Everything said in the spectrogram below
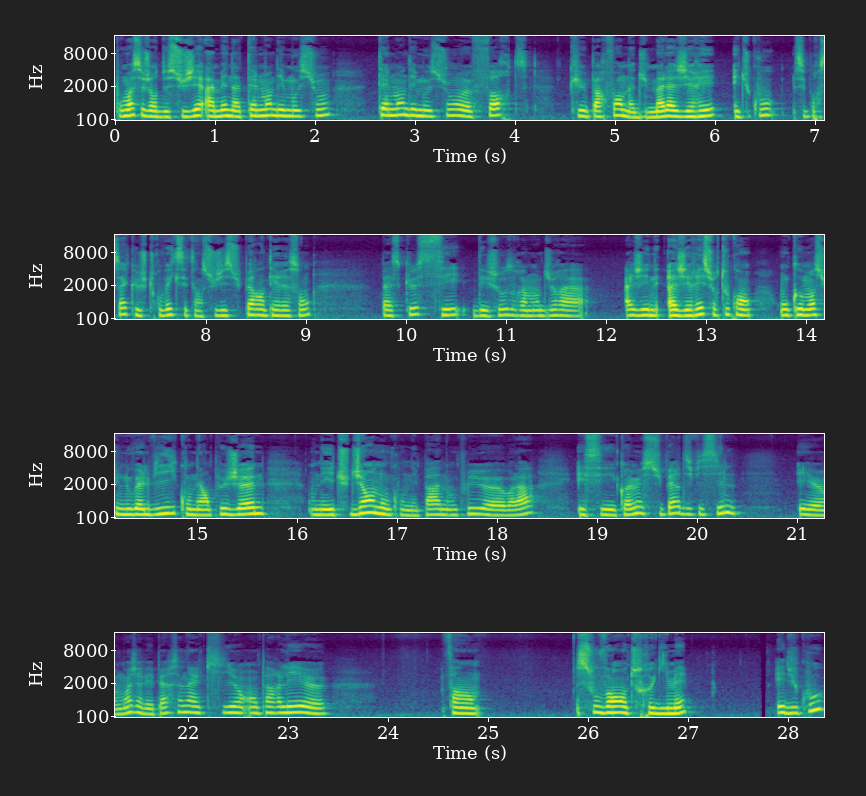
Pour moi, ce genre de sujet amène à tellement d'émotions, tellement d'émotions euh, fortes que parfois on a du mal à gérer. Et du coup, c'est pour ça que je trouvais que c'était un sujet super intéressant, parce que c'est des choses vraiment dures à, à, gérer, surtout quand on commence une nouvelle vie, qu'on est un peu jeune, on est étudiant, donc on n'est pas non plus... Euh, voilà. Et c'est quand même super difficile. Et euh, moi, j'avais personne à qui en parler, euh, enfin, souvent, entre guillemets. Et du coup,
